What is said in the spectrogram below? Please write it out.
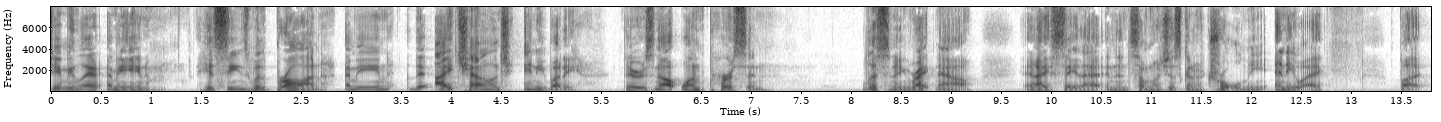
Jaime Lan I mean his scenes with Braun I mean the, I challenge anybody. There is not one person listening right now and I say that, and then someone's just going to troll me anyway. But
